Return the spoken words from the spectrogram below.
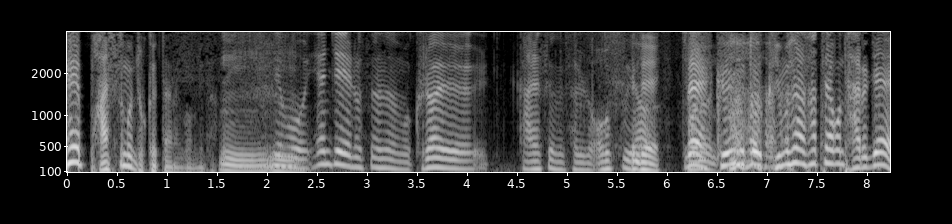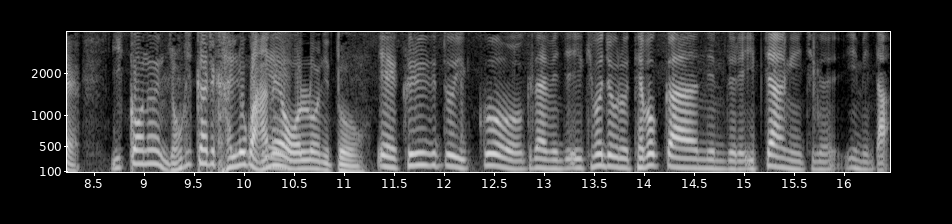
해봤으면 좋겠다는 겁니다. 음. 근데 뭐 현재로서는 뭐 그럴 가능성은 별로 없고요. 네, 저는 그리고 또 기무사 사태하고는 다르게 이 건은 여기까지 가려고 안 해요 예. 언론이 또. 예, 그리고 또 있고 그다음에 이제 이 기본적으로 대법관님들의 입장이 지금 이미 나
